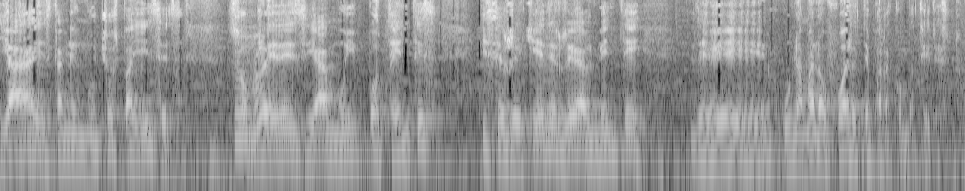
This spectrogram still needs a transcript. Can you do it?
ya están en muchos países. Son redes ya muy potentes y se requiere realmente de una mano fuerte para combatir esto.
